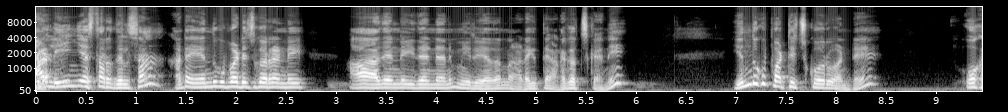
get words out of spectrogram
వాళ్ళు ఏం చేస్తారో తెలుసా? అంటే ఎందుకు పట్టించుకోరండి? "ఆ, అదండి ఇదండి అని మీరు ఏదన్నా అడిగితే అడగచ్చు కానీ ఎందుకు పట్టించుకోరు అంటే ఒక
